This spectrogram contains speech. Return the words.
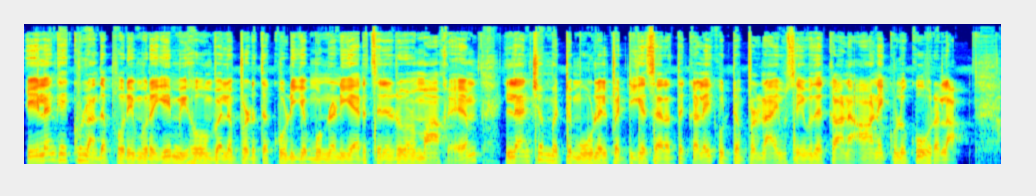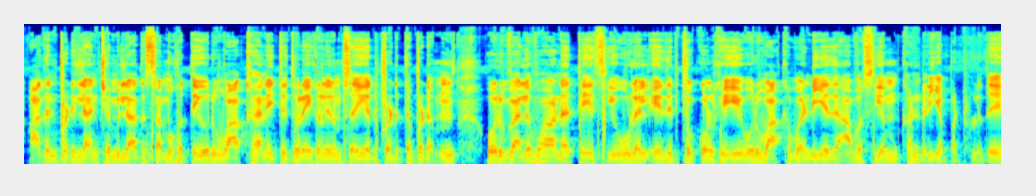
இலங்கைக்குள் அந்த பொறிமுறையை மிகவும் வலுப்படுத்தக்கூடிய முன்னணி அரசு நிறுவனமாக லஞ்சம் மற்றும் ஊழல் பற்றிய சரத்துக்களை குற்றப்புலனாய்வு செய்வதற்கான ஆணைக்குழு கூறலாம். அதன்படி லஞ்சம் இல்லாத சமூகத்தை உருவாக்க அனைத்து துறைகளிலும் செயற்படுத்தப்படும் ஒரு வலுவான தேசிய ஊழல் எதிர்ப்பு கொள்கையை உருவாக்க வேண்டியது அவசியம் கண்டறியப்பட்டுள்ளது.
